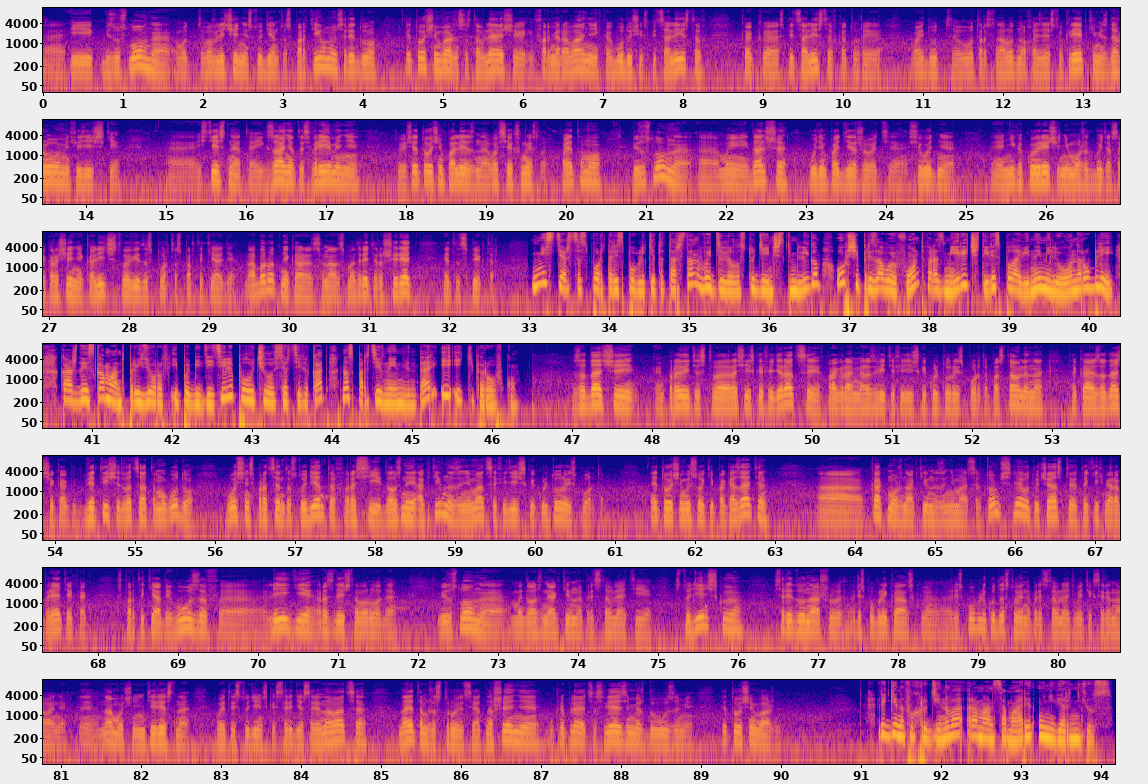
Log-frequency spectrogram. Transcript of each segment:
Э, и, безусловно, вот вовлечение студентов в спортивную среду – это очень важная составляющая формирования их как будущих специалистов, как э, специалистов, которые войдут в отрасль народного хозяйства крепкими, здоровыми физически. Э, естественно, это их занятость времени, то есть это очень полезно во всех смыслах. Поэтому, безусловно, мы и дальше будем поддерживать сегодня никакой речи не может быть о сокращении количества видов спорта в спартакиаде. Наоборот, мне кажется, надо смотреть, расширять этот спектр. Министерство спорта Республики Татарстан выделило студенческим лигам общий призовой фонд в размере 4,5 миллиона рублей. Каждая из команд призеров и победителей получила сертификат на спортивный инвентарь и экипировку. Задачей э, правительства Российской Федерации в программе развития физической культуры и спорта поставлена такая задача, как к 2020 году 80% студентов России должны активно заниматься физической культурой и спортом. Это очень высокий показатель. А как можно активно заниматься? В том числе вот участвуя в таких мероприятиях, как спартакиады вузов, э, лиги различного рода. Безусловно, мы должны активно представлять и студенческую среду нашу республиканскую, республику достойно представлять в этих соревнованиях. И нам очень интересно в этой студенческой среде соревноваться. На этом же строятся и отношения, укрепляются связи между вузами. Это очень важно. Регина Фахрудинова, Роман Самарин, Универ News.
